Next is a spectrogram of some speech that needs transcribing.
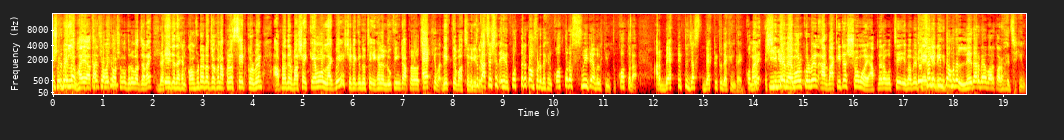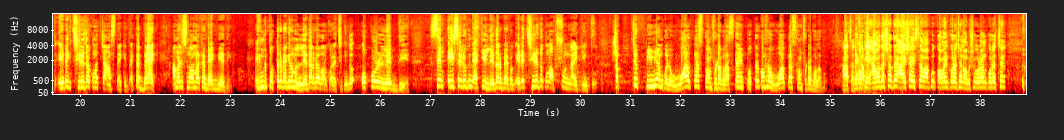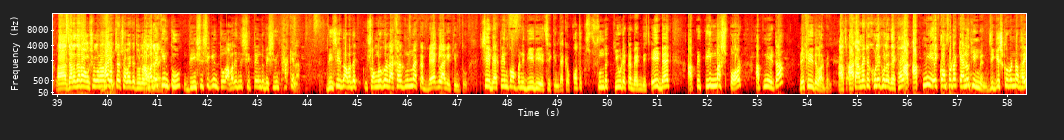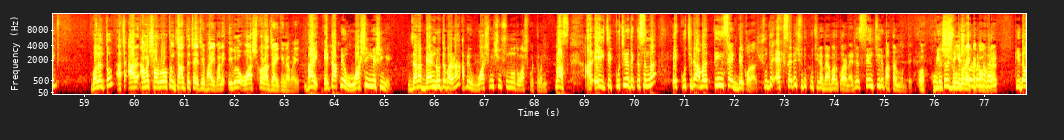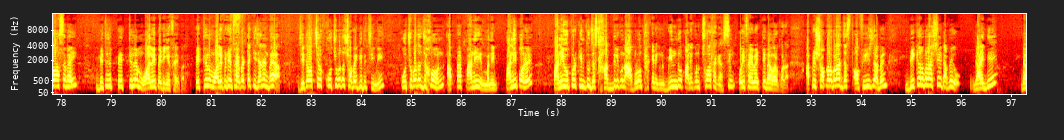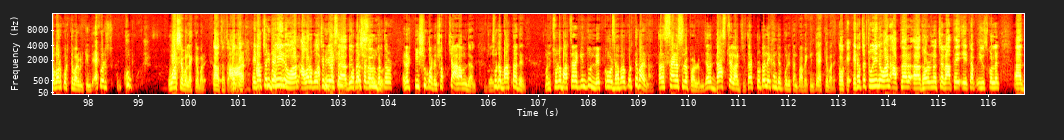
সুবিল্লা ভাই আছেন সবাইকে অসংখ্য ধন্যবাদ জানাই। এই যে দেখেন কমফোর্টারটা যখন আপনারা সেট করবেন আপনাদের বাসায় কেমন লাগবে সেটা কিন্তু হচ্ছে এখানে লুকিংটা আপনারা হচ্ছে দেখতে পাচ্ছেন কিন্তু। কাছে এসে এই প্রত্যেকটা কমফোর্ট দেখেন কতটা সুইটেবল কিন্তু কতটা। আর ব্যাগটা একটু জাস্ট ব্যাগটা একটু দেখেন ভাই মানে শীতে ব্যবহার করবেন আর বাকিটার সময় আপনারা হচ্ছে এভাবে এখানে কিন্তু আমাদের লেদার ব্যবহার করা হয়েছে কিন্তু এটা ছিঁড়ে যাওয়ার কোনো চান্স নেই কিন্তু। একটা ব্যাগ আমরা জাস্ট নর্মাল একটা ব্যাগ দিয়ে দিই। এখানে কিন্তু প্রত্যেকটা ব্যাগে আমরা লেদার ব্যবহার করা হয়েছে কিন্তু ওপর লেপ দিয়ে। সেম এই সাইডেও কিন্তু একই লেদার ব্যাপক এটা ছিঁড়ে তো কোনো অপশন নাই কিন্তু। সবচেয়ে প্রিমিয়াম করলে ওয়ার্ল্ড ক্লাস কমফোর্টেবল আজকে আমি প্রত্যেক কমফোর্ট ওয়ার্ল্ড ক্লাস কমফোর্টেবল বলাবো। আচ্ছা ওকে আমাদের সাথে আয়শা ইসলাম আপু কমেন্ট করেছেন অংশগ্রহণ করেছেন। যারা যারা অংশগ্রহণ করছেন সবাইকে ধন্যবাদ আমাদের কিন্তু দিন শেষে কিন্তু আমাদের কিন্তু শীতটা কিন্তু বেশি দিন থাকে না। দিন শেষে কিন্তু আমাদের সংগ্রহ করে রাখার জন্য একটা ব্যাগ লাগে কিন্তু। সেই ব্যাগটা কিন্তু কোম্পানি দিয়ে দিয়েছে কিন্তু। কত সুন্দর কিউট একটা ব্যাগ দিয়েছে। এই ব্যাগ আপনি তিন মাস পর আপনি এটা রেখে দিতে পারবেন। আচ্ছা আমরা একটা খুলে খুলে দেখাই। আর আপনি এই কমফোর্টটা কেন কিনবেন? জিজ্ঞেস করবেন না ভাই। বলেন তো। আচ্ছা আর আমি সর্বপ্রথম জানতে চাই যে ভাই মানে এগুলো ওয়াশ করা যায় কিনা ভাই? ভাই এটা আপনি ওয়াশিং মেশিনে যারা ব্যান্ড হতে পারে না আপনি ওয়াশিং মেশিন সুন্দর মতো ওয়াশ করতে পারেন। প্লাস আর এই যে কুচিটা দেখতেছেন না এই কুচিটা আমাদের তিন সাইড দিয়ে করা। শুধু এক সাইডে শুধু কুচিটা ব্যবহার করা না এটা সেঞ্চুরি পাতার মধ্যে। ভিতরে জিজ্ঞেস করবেন না ভাই কি দেওয়া আছে ভাই? ভিতরে পেট্রোলিয়াম ওয়ালি পেডিং এর ফাইবার পেট্রোলিয়াম ওয়ালি পেডিং ফাইবারটা কি জানেন ভাইয়া? যেটা হচ্ছে কচু পাতা সবাই কিন্তু চিনি। কচু পাতা যখন আপনার পানি মানে পানি পরে পানির উপর কিন্তু জাস্ট হাত দিলে কোনো আবরণ থাকে না কোনো বিন্দু পানি কোনো ছোঁয়া থাকে না। সিম ওই ফাইবারটাই ব্যবহার করা। আপনি সকালবেলা জাস্ট অফিস যাবেন বিকালবেলা এসে এটা আপনি গায়ে দিয়ে ব্যবহার করতে পারবেন কিন্তু। একেবারে খুব ওয়াশেবল একেবারে। আচ্ছা, আচ্ছা, এটা হচ্ছে বলছি দুই পাশে ব্যবহার করতে এটা টিস্যু কটন সবচেয়ে আরামদায়ক। ছোট বাচ্চাদের। মানে ছোট বাচ্চারা কিন্তু লেপ কম্বল ব্যবহার করতে পারে না। তাদের সাইনাসের প্রবলেম যাদের ডাস্ট অ্যালার্জি তার টোটাল এখান থেকে পরিত্রাণ পাবে কিন্তু একেবারে। ওকে এটা হচ্ছে টু ইন ওয়ান আপনার ধরেন হচ্ছে রাতে এটা ইউজ করলেন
